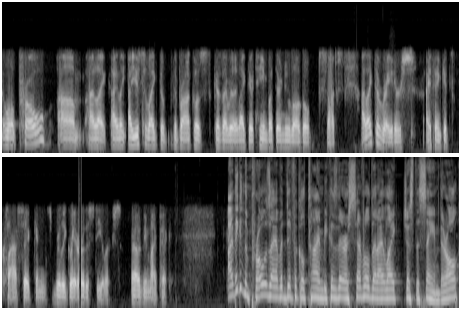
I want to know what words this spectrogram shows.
well pro. Um, I like I like I used to like the the Broncos because I really like their team, but their new logo sucks. I like the Raiders. I think it's classic and it's really great. Or the Steelers. That would be my pick. I think in the pros I have a difficult time because there are several that I like just the same. They're all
